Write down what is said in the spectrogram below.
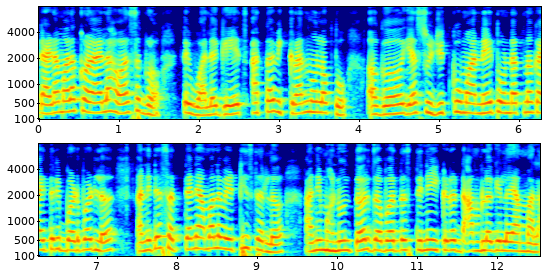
डॅडा मला कळायला हवा सगळं. तेव्हा लगेच आता विक्रांत म्हणू लागतो अगं या सुजित कुमारने तोंडातनं काहीतरी बडबडलं आणि त्या सत्याने आम्हाला वेठीच धरलं आणि म्हणून तर जबरदस्तीने इकडं डांबलं गेलं आहे आम्हाला.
